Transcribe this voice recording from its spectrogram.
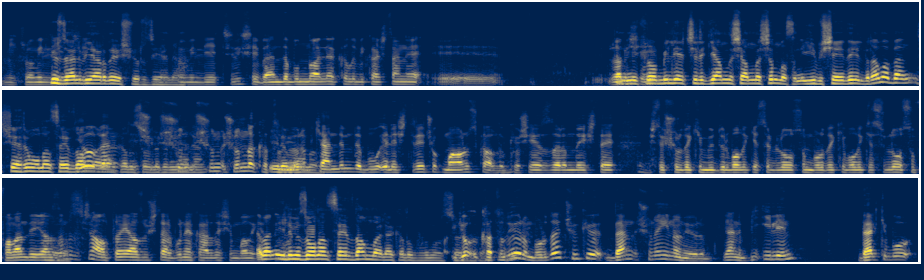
Mikro. Güzel bir yerde yaşıyoruz yani. Mikro milliyetçilik şey. Ben de bununla alakalı birkaç tane e, Hani şey- mikro milliyetçilik yanlış anlaşılmasın. iyi bir şey değildir ama ben şehrim olan sevdamla Yo, ben alakalı söyledim şunu, yani. şunu, şununla katılıyorum. Kendim de bu eleştiriye çok maruz kaldım. Köşe yazılarımda işte işte şuradaki müdür Balıkesirli olsun, buradaki Balıkesirli olsun falan diye yazdığımız için altına yazmışlar. Bu ne kardeşim Ya Balıkesir? ben ilimize olan sevdamla alakalı bunu söyledim. Yo, katılıyorum burada çünkü ben şuna inanıyorum. Yani bir ilin belki bu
